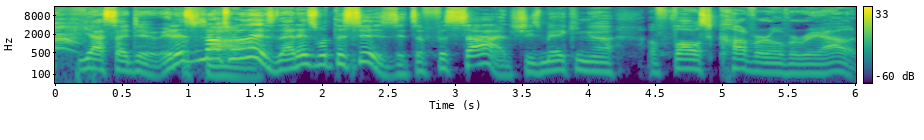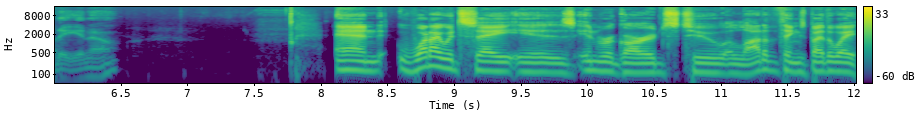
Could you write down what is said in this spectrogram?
yes, I do. It is not what it is. That is what this is. It's a facade. She's making a a false cover over reality. You know. And what I would say is, in regards to a lot of the things, by the way,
